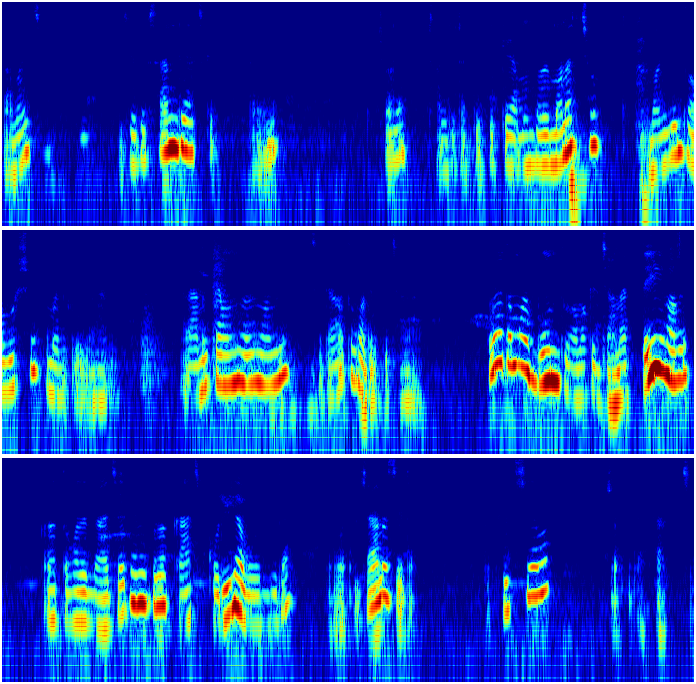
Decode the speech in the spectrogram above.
সবাই চায় যেহেতু সানডে আজকে, তাই না? চলো সানডেটাকে কে কেমনভাবে মানাচ্ছ, আমাকে কিন্তু অবশ্যই কমেন্ট করে জানাবে। আর আমি কেমনভাবে মানলাম সেটাও তোমাদেরকে জানাব। তোমরা তোমার বন্ধু, আমাকে জানাতেই হবে। কারণ তোমাদের না জানি আমি কোনো কাজ করি না বন্ধুরা, তোমরা তো জানো সেটা। তো ফিরছি আবার, চলো দেখা হচ্ছে।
